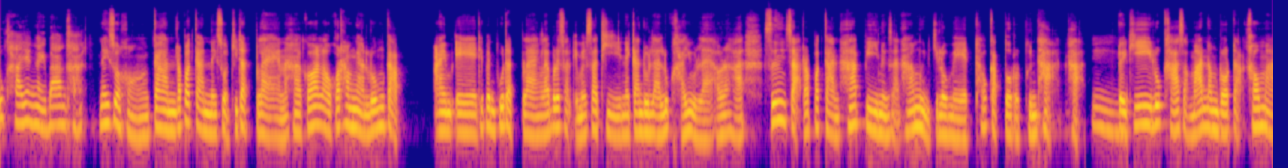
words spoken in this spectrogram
ลูกค้ายังไงบ้างคะในส่วนของการรับประกันในส่วนที่ดัดแปลงนะคะ ก็เราก็ทำงานร่วมกับ IMA ที่เป็นผู้ดัดแปลงและบริษัท MSRT ในการดูแลลูกค้าอยู่แล้วนะคะ ซึ่งจะรับประกัน 5 ปี 150,000 กิโลเมตร เท่ากับตัวรถพื้นฐานค่ะอืมโดยที่ลูกค้าสามารถนำรถอะเข้ามา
